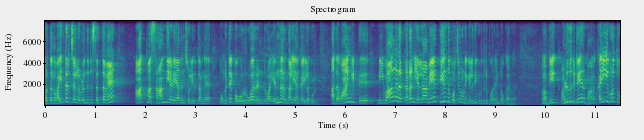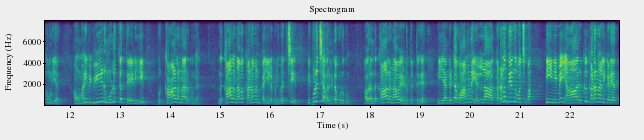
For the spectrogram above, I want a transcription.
ஒருத்தங்க வயிற்றுச்சல்ல விழுந்துட்டு செத்தவன் ஆத்மா சாந்தி அடையாதுன்னு சொல்லியிருக்காங்க. உங்ககிட்ட இப்போ ஒரு ரூபா ரெண்டு ரூபா என்ன இருந்தாலும் என் கையில் கொடு. அதை வாங்கிட்டு நீ வாங்கின கடன் எல்லாமே தீர்ந்து போச்சுன்னு உனக்கு எழுதி கொடுத்துட்டு போறேன்ட்டு உட்காருவார். அவன் அப்படியே அழுதுகிட்டே இருப்பான். கையை கூட தூக்க முடியாது. அவங்க மனைவி வீடு முழுக்க தேடி ஒரு காலனாக இருக்குங்க. அந்த காலனாவை கணவன் கையில் இப்படி வச்சு இப்படி பிடிச்சி அவர்கிட்ட கொடுக்கும். அவர் அந்த காலனாவை எடுத்துட்டு நீ என்கிட்ட வாங்கின எல்லா கடனும் தீர்ந்து போச்சுப்பா. நீ இனிமே யாருக்கும் கடனாளி கிடையாது.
